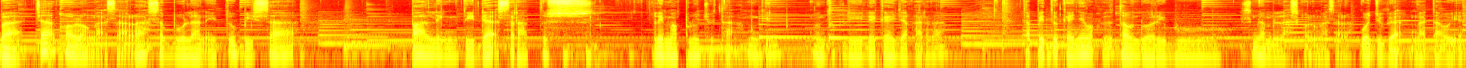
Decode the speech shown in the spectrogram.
baca kalau nggak salah sebulan itu bisa paling tidak 100 50 juta mungkin untuk di DKI Jakarta. Tapi itu kayaknya waktu itu tahun 2019 kalau nggak salah. Gue juga nggak tahu ya.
